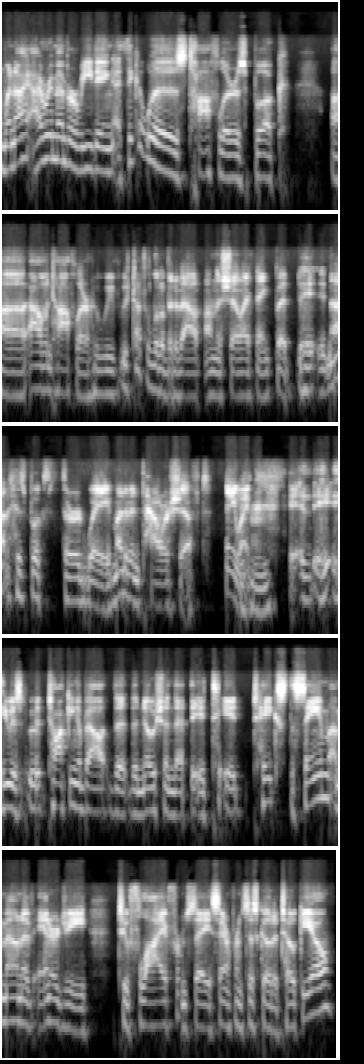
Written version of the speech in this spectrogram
when I, I remember reading, I think it was Toffler's book, uh, Alvin Toffler, who we've we've talked a little bit about on the show, I think, but hi not his book Third Wave. It might have been Power Shift. Anyway, it- he, he was talking about the the notion that it it takes the same amount of energy to fly from say San Francisco to Tokyo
